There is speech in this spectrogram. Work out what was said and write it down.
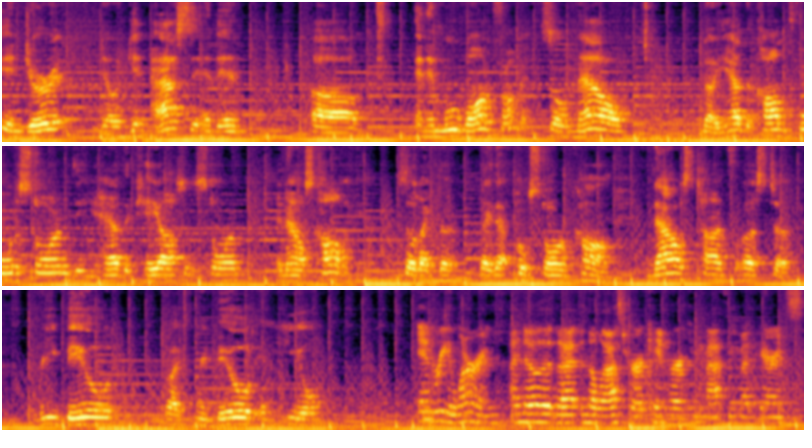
endure it, you know, get past it, and then um, and then move on from it. So now, you know, you had the calm before the storm, then you had the chaos of the storm, and now it's calm again. So like the like that post storm calm. Now it's time for us to rebuild, like rebuild and heal. and relearn. I know that, that in the last hurricane, Hurricane Matthew, my parents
